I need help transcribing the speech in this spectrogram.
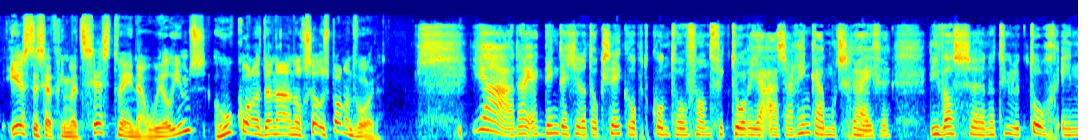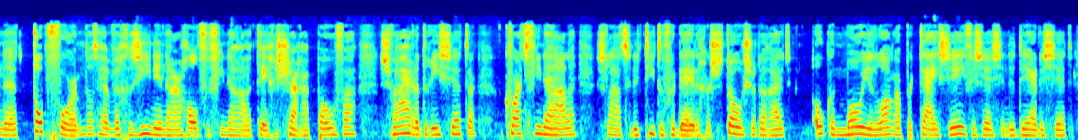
De eerste set ging met 6-2 naar Williams. Hoe kon het daarna nog zo spannend worden? Ja, nou ik denk dat je dat ook zeker op het konto van Victoria Azarenka moet schrijven. Die was uh, natuurlijk toch in uh, topvorm. Dat hebben we gezien in haar halve finale tegen Sharapova. Zware drie-setter, kwartfinale. Slaat ze de titelverdediger Stozer eruit. Ook een mooie lange partij, 7-6 in de derde set.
